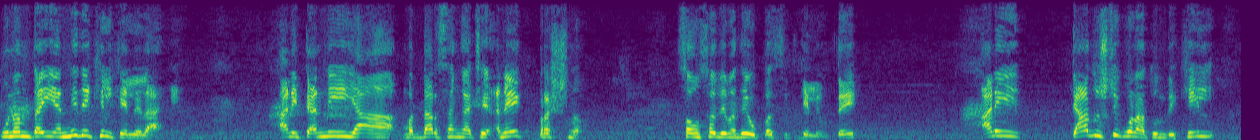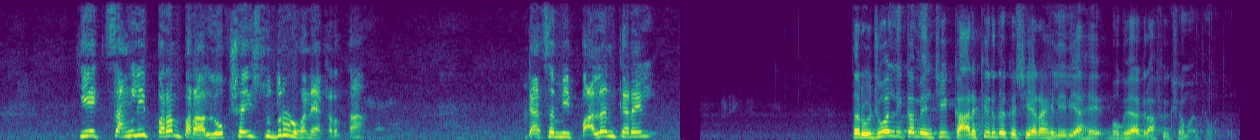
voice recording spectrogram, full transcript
पूनमताई यांनी देखील केलेलं आहे. आणि त्यांनी या मतदारसंघाचे अनेक प्रश्न संसदेमध्ये उपस्थित केले होते. आणि त्या दृष्टिकोनातून देखील ही एक चांगली परंपरा लोकशाही सुदृढ होण्याकरता त्याचं मी पालन करेल. तर उज्ज्वल निकम यांची कारकीर्द कशी राहिलेली आहे? बघूया ग्राफिक्सच्या माध्यमातून.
